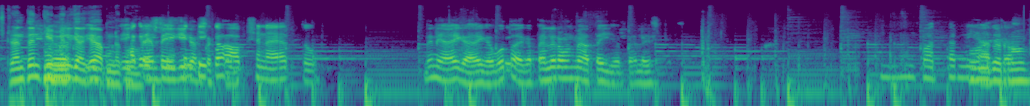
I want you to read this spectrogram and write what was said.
Strengthen की मिल गया क्या अपने को? अगर पे एक ही कर सकता का है। ऑप्शन आया तो। नहीं नहीं आएगा आएगा वो तो आएगा। पहले राउंड में आता ही है पहले इस बहुत पर नहीं आता। रहा हूँ?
